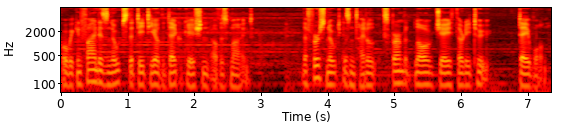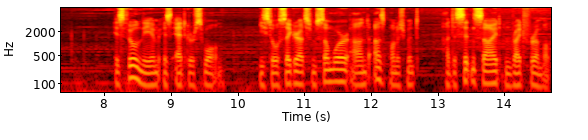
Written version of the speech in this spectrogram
where we can find his notes that detail the degradation of his mind. The first note is entitled Experiment Log J32, Day 1. His full name is Edgar Swan. He stole cigarettes from somewhere and, as punishment, had to sit inside and write for a month.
